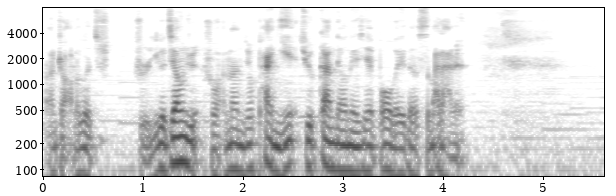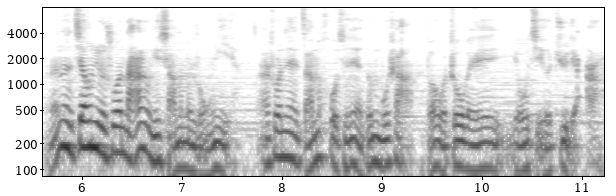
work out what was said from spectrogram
啊，找了个指一个将军说，那你就派你去干掉那些包围的斯巴达人。那将军说哪有你想那么容易啊？说那咱们后勤也跟不上，包括周围有几个据点啊，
